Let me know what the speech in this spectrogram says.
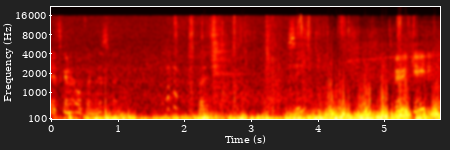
it's gonna open this way. But see, it's very gating.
